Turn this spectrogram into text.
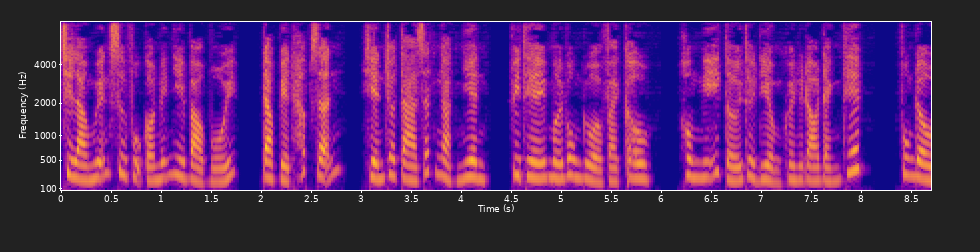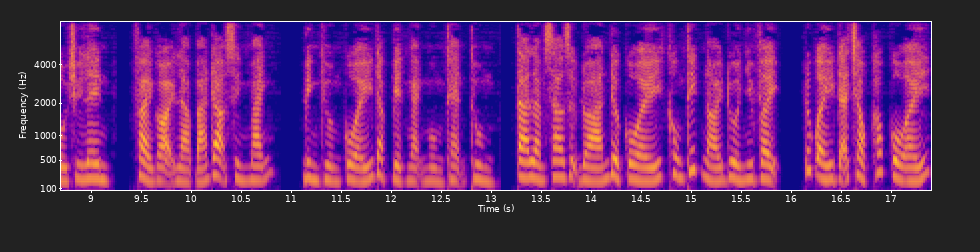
chỉ là Nguyễn sư phụ có nữ nhi bảo bối, đặc biệt hấp dẫn, khiến cho ta rất ngạc nhiên, vì thế mới bông đùa vài câu, không nghĩ tới thời điểm khuê nữ đó đánh thiết, phung đầu truy lên, phải gọi là bá đạo sinh mãnh, bình thường cô ấy đặc biệt ngại ngùng thẹn thùng, ta làm sao dự đoán được cô ấy không thích nói đùa như vậy, lúc ấy đã chọc khóc cô ấy,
